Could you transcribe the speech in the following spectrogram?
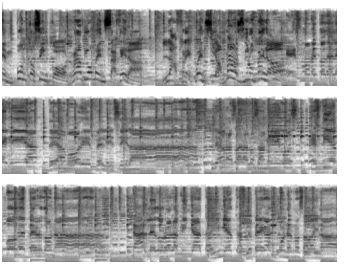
100.5 Radio Mensajera, la frecuencia más grupera. Es momento de alegría, de amor y felicidad, de abrazar a los amigos, es tiempo de perdonar, a bailar.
